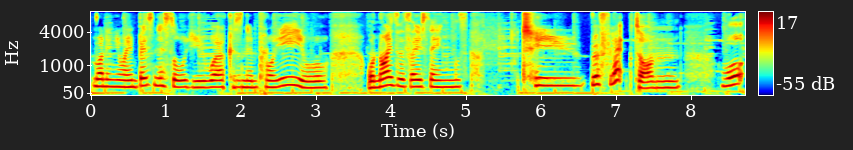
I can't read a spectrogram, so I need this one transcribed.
running your own business or you work as an employee or or neither of those things, to reflect on what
